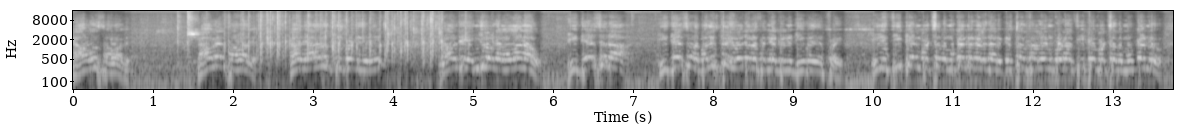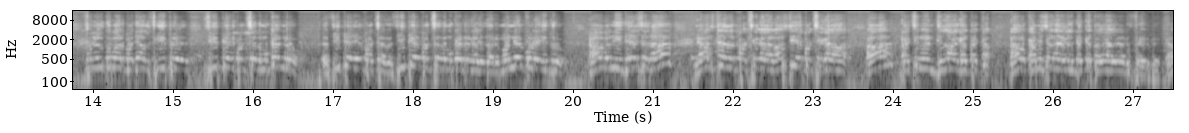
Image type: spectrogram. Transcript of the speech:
ನಾವು ಸವಾಲು. ನಾವೇ ಸವಾಲು? ನಾವು ಯಾರು ತಿಳ್ಕೊಂಡಿದ್ದೀರಿ? ಯಾವುದೇ ಎನ್ ಜಿ ಒಗಳಲ್ಲ ನಾವು. ಈ ದೇಶದ ಈ ದೇಶದ ಬಲಿಷ್ಠ ಯುವಜನ ಸಂಘಟನೆ ಡಿವೈಎಫ್ಐ ಇಲ್ಲಿ ಸಿಪಿಎಂ ಪಕ್ಷದ ಮುಖಂಡರುಗಳಿದ್ದಾರೆ. ಕೃಷ್ಣ ಸಾಲೇನ್ ಕೂಡ ಸಿಪಿಎಂ ಪಕ್ಷದ ಮುಖಂಡರು. ಸುನಿಲ್ ಕುಮಾರ್ ಬಜಾಲ್ ಸಿಪಿಐ ಸಿಪಿಐ ಪಕ್ಷದ ಮುಖಂಡರು. ಸಿಪಿಐ ಪಕ್ಷದ ಸಿಪಿಐ ಪಕ್ಷದ ಮುಖಂಡರುಗಳಿದ್ದಾರೆ. ಮೊನ್ನೆ ಕೂಡ ಇದ್ರು. ನಾವೊಂದು ಈ ದೇಶದ ನ್ಯಾಷನಲ್ ಪಕ್ಷಗಳ ರಾಷ್ಟ್ರೀಯ ಪಕ್ಷಗಳ ಆ, ದಕ್ಷಿಣ ಜಿಲ್ಲಾ ಘಟಕ. ನಾವು ಕಮಿಷನರ್ ಹೇಳಿದ್ದಕ್ಕೆ ತಲೆ ಅಲ್ಲಾಡಿಸ್ತಾ ಇರ್ಬೇಕಾ?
